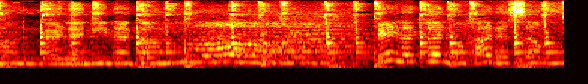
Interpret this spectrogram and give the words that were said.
ಮಂಗಳ ನಿನಗಮ್ಮ ಬೆಳಕನು ಹರಸಮ್ಮ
